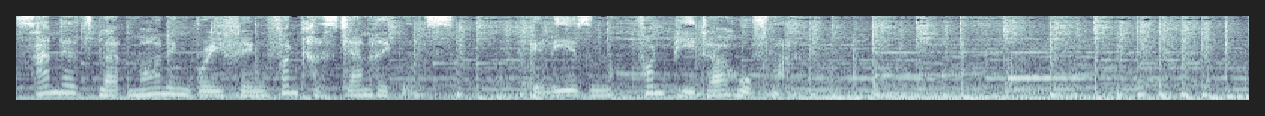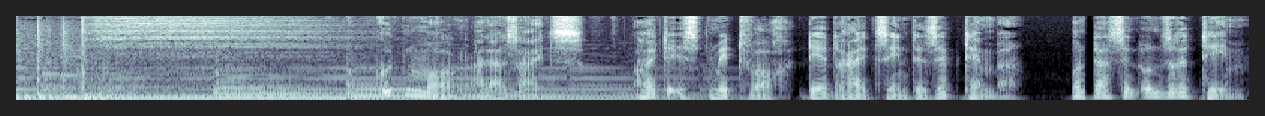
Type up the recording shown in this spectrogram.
Das Handelsblatt Morning Briefing von Christian Rickens. Gelesen von Peter Hofmann. Guten Morgen allerseits. Heute ist Mittwoch, der 13. September. Und das sind unsere Themen.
